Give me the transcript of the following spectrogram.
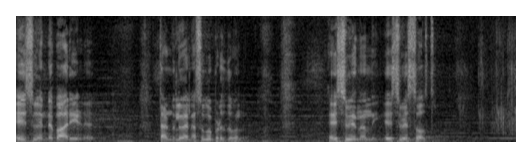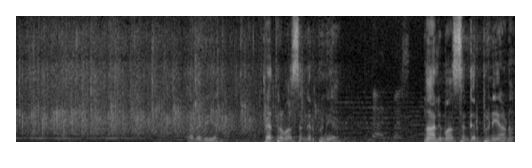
യേശു എന്റെ ഭാര്യയുടെ തണ്ടിൽ വേദന സുഖപ്പെടുത്തുമെന്ന്. യേശുവെ നന്ദി. യേശുവെ ഹല്ലേലൂയ. ഇപ്പം എത്ര മാസം ഗർഭിണിയാണ് നാല് മാസം ഗർഭിണിയാണ്.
